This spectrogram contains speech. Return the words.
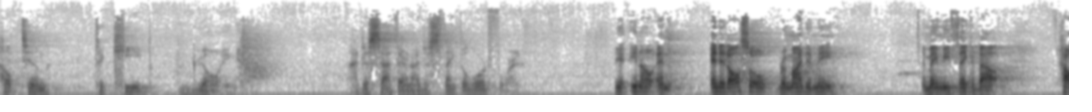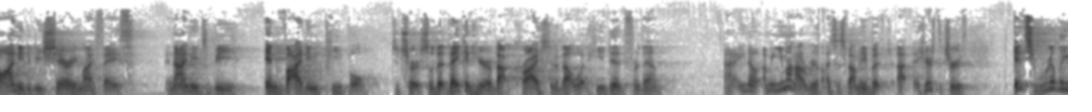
helped him to keep going. I just sat there and I just thanked the Lord for it. You, you know, and, and it also reminded me, it made me think about how I need to be sharing my faith, and I need to be inviting people to church so that they can hear about Christ and about what He did for them. Uh, you know, I mean, you might not realize this about me, but uh, here's the truth. It's really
